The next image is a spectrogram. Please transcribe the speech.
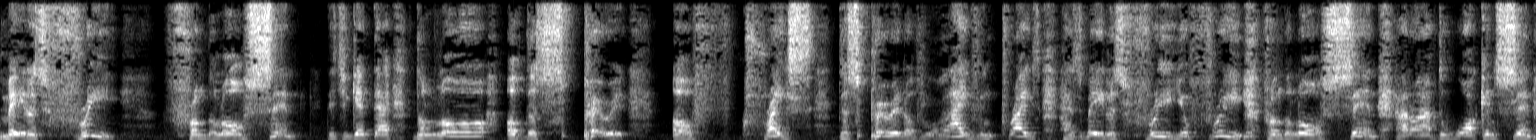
made us free from the law of sin. Did you get that? The law of the Spirit of Christ, the spirit of life in Christ has made us free. You're free from the law of sin. I don't have to walk in sin.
